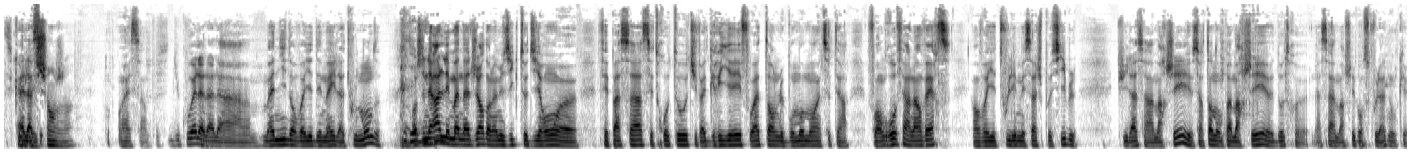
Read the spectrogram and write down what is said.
c'est que elle a- l'échange. Hein. Ouais, c'est un peu. Du coup, elle, elle a la manie d'envoyer des mails à tout le monde. En général, les managers dans la musique te diront euh, fais pas ça, c'est trop tôt, tu vas te griller, il faut attendre le bon moment, etc. faut en gros faire l'inverse, envoyer tous les messages possibles. Puis là, ça a marché. Certains n'ont pas marché, euh, d'autres, euh, là, ça a marché pour ce coup-là. Donc, euh,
